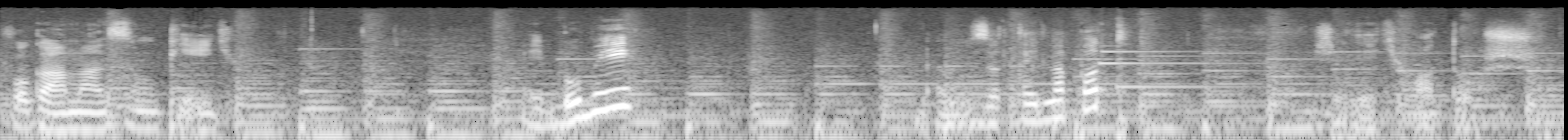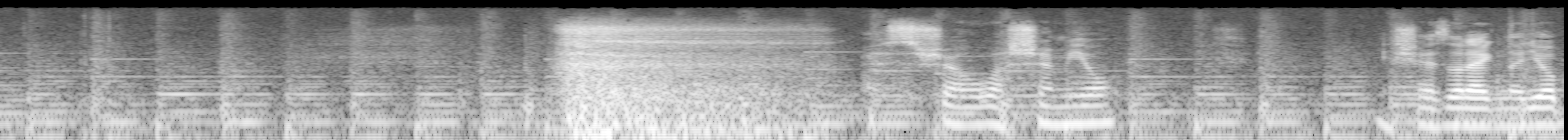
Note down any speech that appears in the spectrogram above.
Fogalmazzunk így. Egy bubi. Behúzott egy lapot. És ez egy hatos. Ez sehova sem jó. És ez a legnagyobb.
